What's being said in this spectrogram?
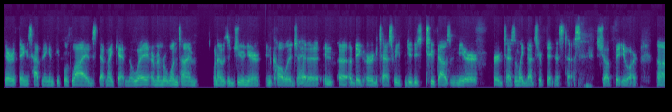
there are things happening in people's lives that might get in the way. I remember one time when I was a junior in college, I had a in, a big erg test. We do these 2,000 meter erg tests, and like that's your fitness test. Show how fit you are. Um,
